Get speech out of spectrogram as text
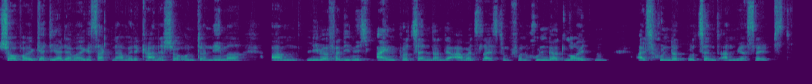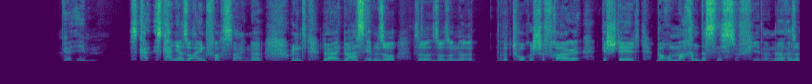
Jean-Paul Getty hat ja mal gesagt, ein amerikanischer Unternehmer, ähm, lieber verdiene ich ein Prozent an der Arbeitsleistung von 100 Leuten als 100 Prozent an mir selbst. Ja, eben. Es kann, es kann ja so einfach sein, ne? Und du, du hast eben so, so, so, so eine rhetorische Frage gestellt, warum machen das nicht so viele? Ne? Also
